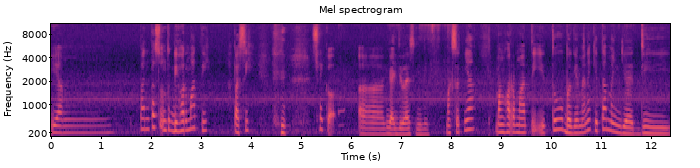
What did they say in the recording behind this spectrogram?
yang pantas untuk dihormati. Apa sih? Saya kok nggak uh, jelas gini. Maksudnya menghormati itu bagaimana kita menjadi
